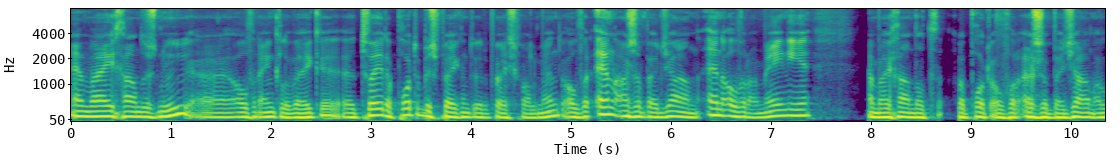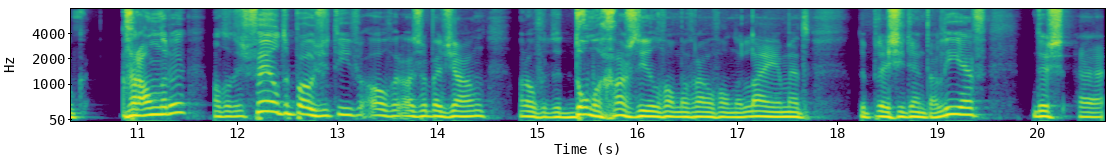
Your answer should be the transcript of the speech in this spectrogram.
En wij gaan dus nu eh, over enkele weken eh, twee rapporten bespreken in het Europese parlement. Over en Azerbeidzjan en over Armenië. En wij gaan dat rapport over Azerbeidzjan ook veranderen. Want het is veel te positief over Azerbeidzjan. Maar over de domme gasdeal van mevrouw van der Leyen met de president Aliyev. Dus eh,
